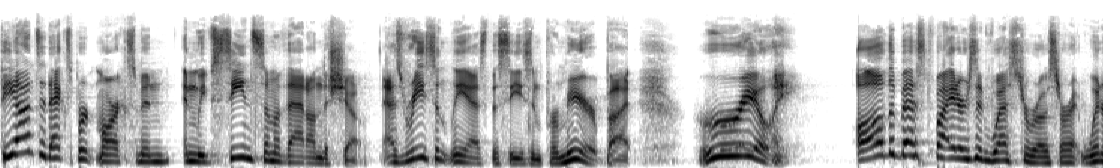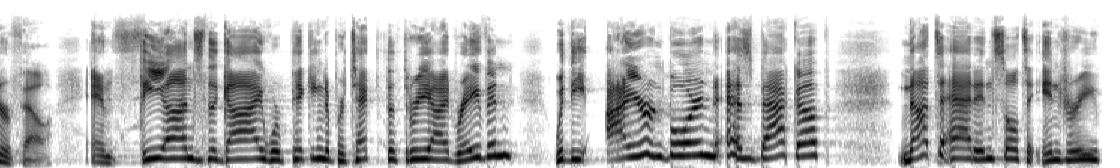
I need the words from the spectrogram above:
Theon's an expert marksman, and we've seen some of that on the show, as recently as the season premiere, but really? All the best fighters in Westeros are at Winterfell, and Theon's the guy we're picking to protect the three eyed raven with the Ironborn as backup? Not to add insult to injury,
